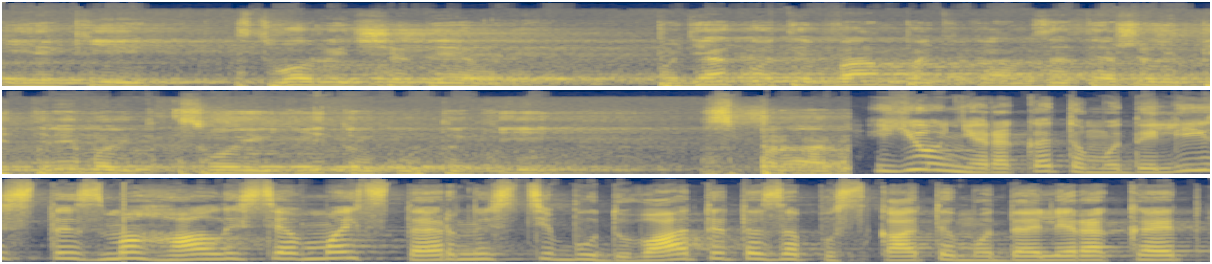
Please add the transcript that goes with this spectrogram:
які створюють шедеври. Подякувати вам, батькам, за те, що ви підтримуєте своїх діток у такій справі. Юні ракетомоделісти змагалися в майстерності будувати та запускати моделі ракет.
